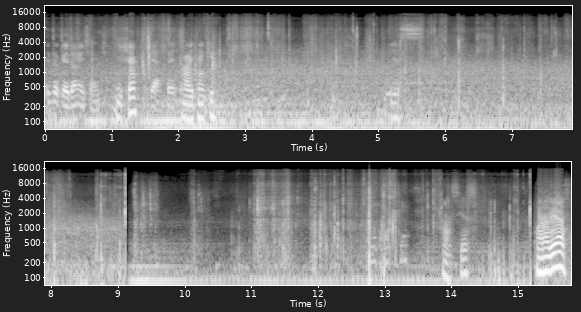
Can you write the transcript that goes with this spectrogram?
It's okay, don't need change. You sure? Yeah, thank you. Alright, thank you. Yes. Gracias. Buenos días.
